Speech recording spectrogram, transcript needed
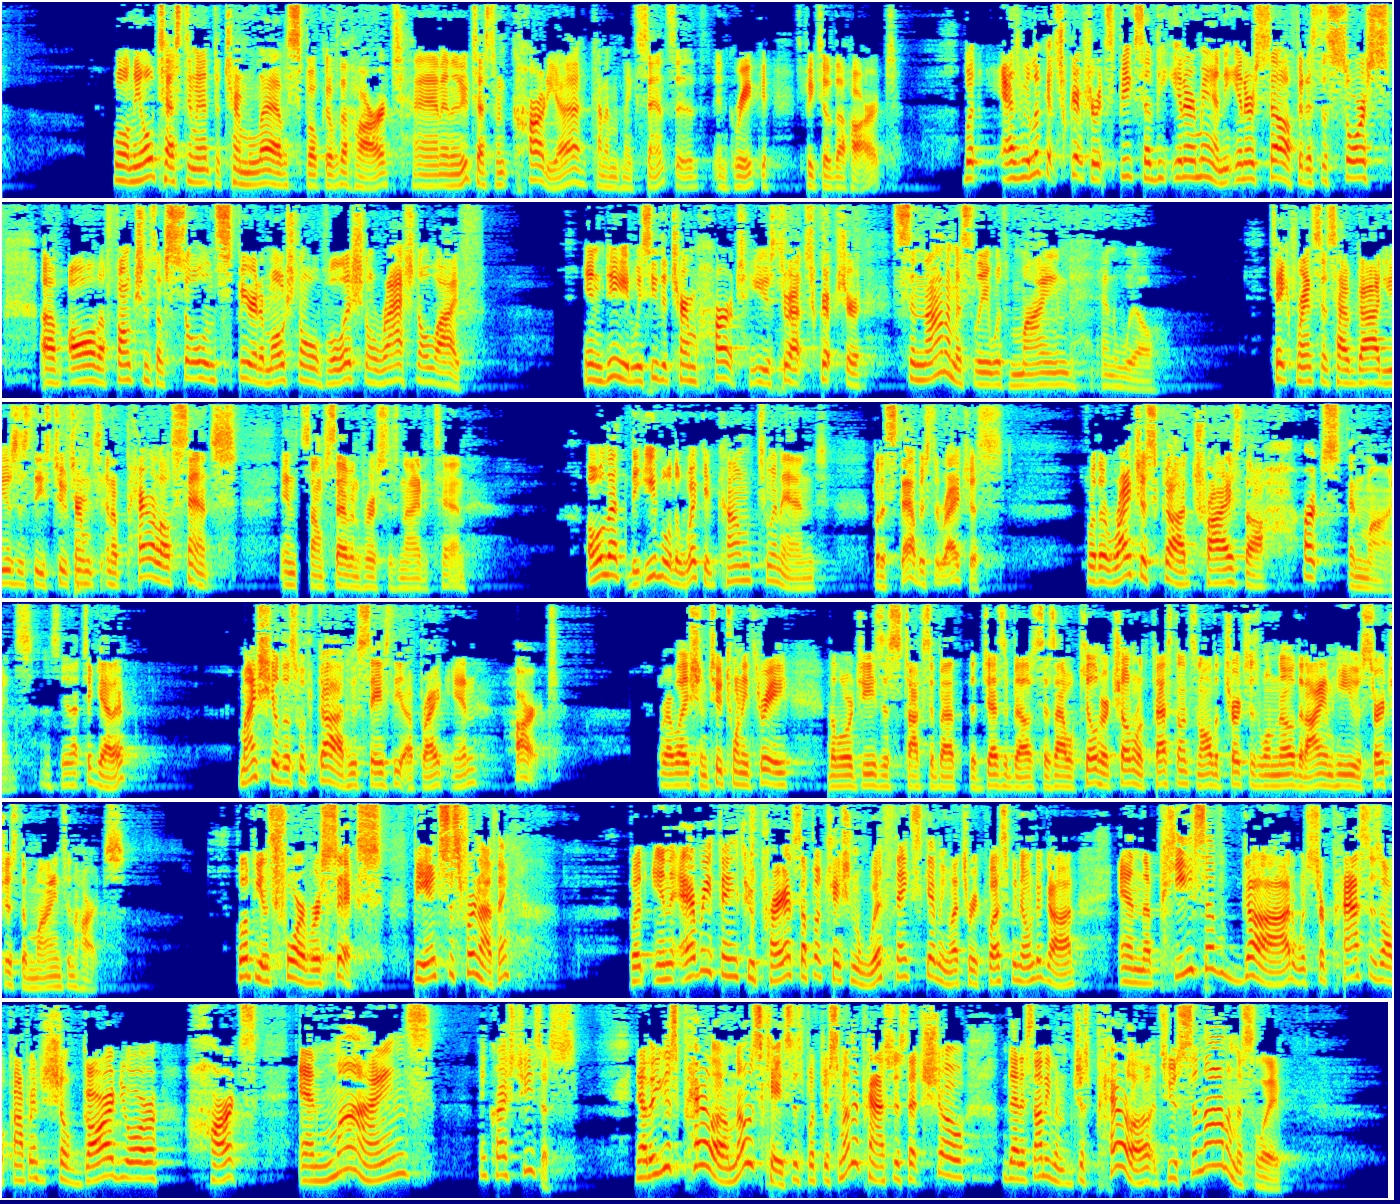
Well, in the Old Testament, the term lev spoke of the heart, and in the New Testament, cardia kind of makes sense. Uh, in Greek, it speaks of the heart. But as we look at scripture, it speaks of the inner man, the inner self. It is the source of all the functions of soul and spirit, emotional, volitional, rational life. Indeed, we see the term heart used throughout scripture synonymously with mind and will. Take, for instance, how God uses these two terms in a parallel sense in Psalm 7 verses 9 to 10. Oh, let the evil of the wicked come to an end, but establish the righteous. For the righteous God tries the hearts and minds. Let's say that together. My shield is with God who saves the upright in heart. Revelation 2.23, the Lord Jesus talks about the Jezebel. He says, I will kill her children with pestilence and all the churches will know that I am he who searches the minds and hearts. Philippians 4 verse 6, be anxious for nothing, but in everything through prayer and supplication with thanksgiving, let your requests be known to God, and the peace of God, which surpasses all comprehension, shall guard your hearts and minds in Christ Jesus. Now they use parallel in those cases, but there's some other passages that show that it's not even just parallel, it's used synonymously.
